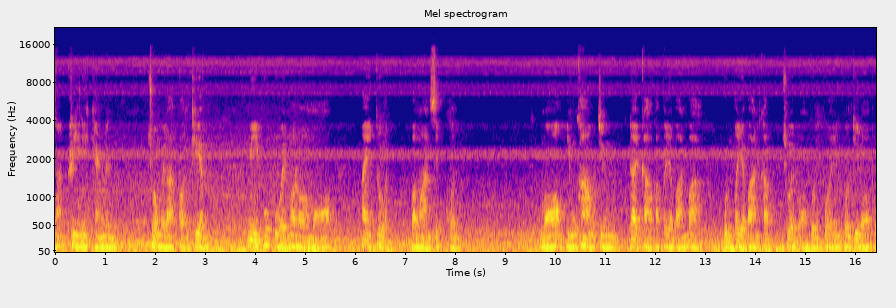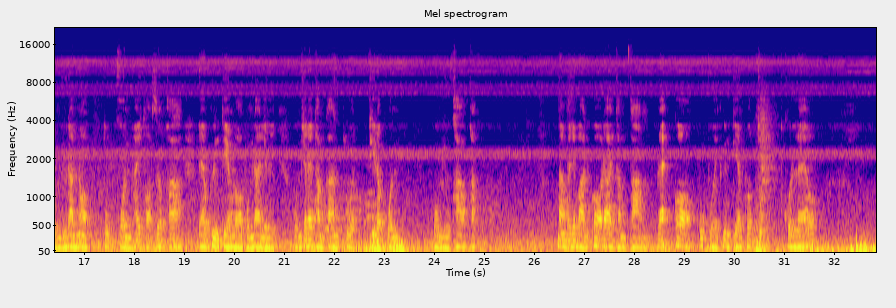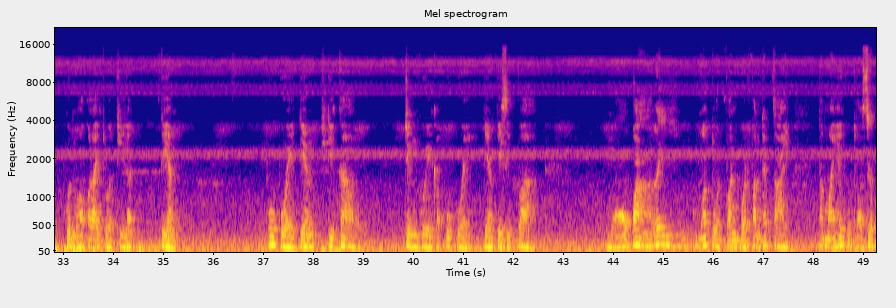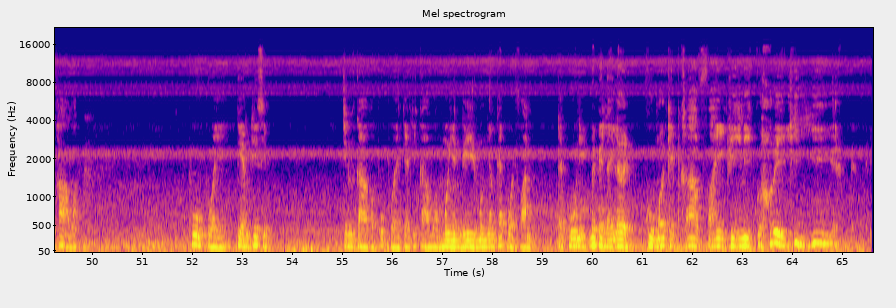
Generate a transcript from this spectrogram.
ณคลินิกแห่งหนึ่ง ช่วงเวลาก่อนเที่ยง มีผู้ป่วยมารอหมอ ให้ตรวจประมาณ 10 คน หมอหิวข้าวจึงได้กล่าวกับพยาบาลว่า คุณพยาบาลครับ ช่วยบอกคนป่วยหรือคนที่รอผมอยู่ด้านนอก ทุกคนให้ถอดเสื้อผ้า แล้วขึ้นเตียงรอผมได้เลย ผมจะได้ทำการตรวจทีละคน ผมหิวข้าวครับ นางพยาบาลก็ได้ทำตาม และก็ผู้ป่วยขึ้นเตียงครบทุกคนแล้ว คุณหมอก็ไล่ตรวจทีละเตียง ผู้ป่วยเตียงที่เก้าจึงคุยกับผู้ป่วยเตียงที่สิบว่า หมอป้าเอ้ยกูมาตรวจฟันปวดฟันแทบตายทำไมให้กูถอดเสื้อผ้าวะผู้ป่วยเตียงที่สิบ จึงกล่าวกับผู้ป่วยเจ็บที่เก้าว่ามึงยังดี มึงยังแค่ปวดฟัน แต่กูนี่ไม่เป็นไรเลย กูมาเก็บค่าไฟคลินิกเฮ้ย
